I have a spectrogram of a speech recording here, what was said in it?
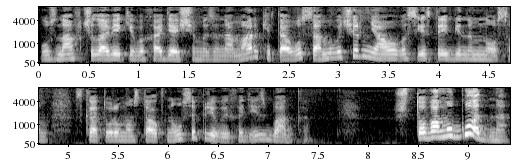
узнав в человеке, выходящем из иномарки, того самого чернявого с ястребиным носом, с которым он столкнулся при выходе из банка. «Что вам угодно?»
